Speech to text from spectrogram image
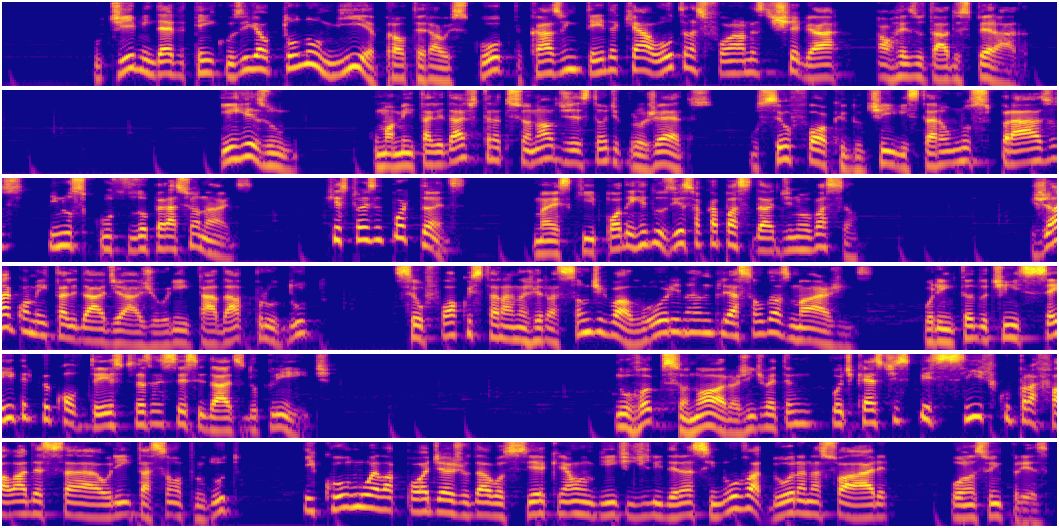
O time deve ter inclusive autonomia para alterar o escopo caso entenda que há outras formas de chegar ao resultado esperado. Em resumo, com uma mentalidade tradicional de gestão de projetos, o seu foco e do time estarão nos prazos e nos custos operacionais, questões importantes, mas que podem reduzir sua capacidade de inovação. Já com a mentalidade ágil orientada a produto, seu foco estará na geração de valor e na ampliação das margens, orientando o time sempre para o contexto das necessidades do cliente. No Hub Sonoro, a gente vai ter um podcast específico para falar dessa orientação ao produto e como ela pode ajudar você a criar um ambiente de liderança inovadora na sua área ou na sua empresa.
